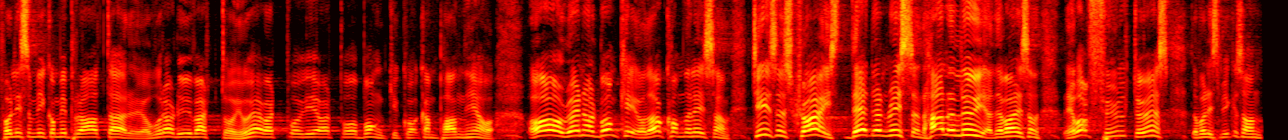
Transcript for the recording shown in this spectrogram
For liksom Vi kom i prat der. og 'Hvor har du vært?' Og 'Jo, jeg har vært på, vi har vært på Bonke-kampanje.' Og oh, Reinhard Bonke!' Og da kom det liksom 'Jesus Christ, dead and risen'. Halleluja! Det var liksom, det var fullt øs. Det var liksom ikke sånn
